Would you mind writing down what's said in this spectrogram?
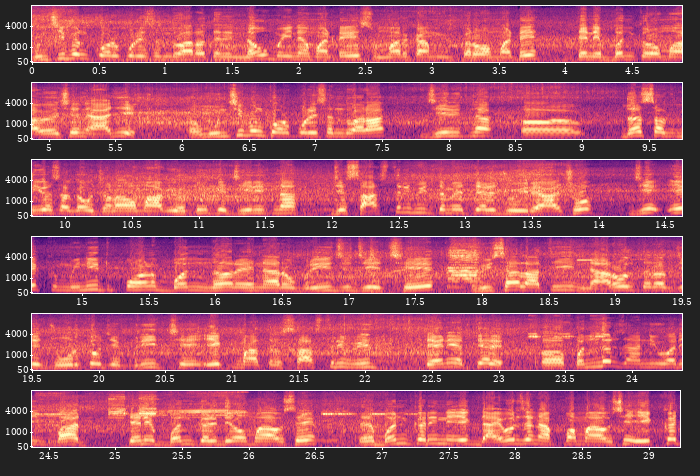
મ્યુનિસિપલ કોર્પોરેશન દ્વારા તેને નવ મહિના માટે સમારકામ કરવા માટે તેને બંધ કરવામાં આવ્યો છે અને આજે મ્યુનિસિપલ કોર્પોરેશન દ્વારા જે રીતના દસ દિવસ અગાઉ જણાવવામાં આવ્યું હતું કે જે રીતના જે શાસ્ત્રી બ્રિજ તમે અત્યારે જોઈ રહ્યા છો, જે એક મિનિટ પણ બંધ ન રહેનારો બ્રિજ જે છે, વિશાલાથી નારોલ તરફ જે જોડતો જે બ્રિજ છે, એકમાત્ર શાસ્ત્રી બ્રિજ, તેને અત્યારે પંદર જાન્યુઆરી બાદ તેને બંધ કરી દેવામાં આવશે. તેને બંધ કરીને એક ડાયવર્ઝન આપવામાં આવશે. એક જ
